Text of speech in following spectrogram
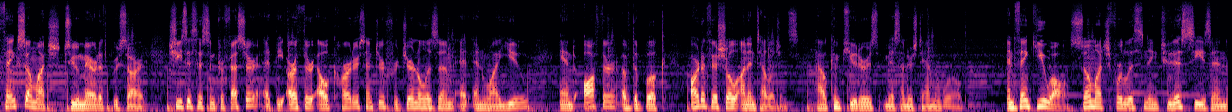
Thanks so much to Meredith Broussard. She's assistant professor at the Arthur L. Carter Center for Journalism at NYU and author of the book Artificial Unintelligence How Computers Misunderstand the World. And thank you all so much for listening to this season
